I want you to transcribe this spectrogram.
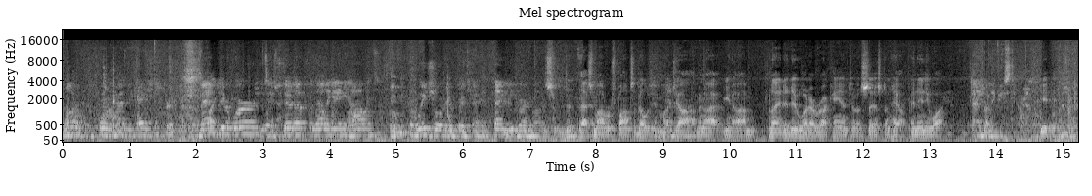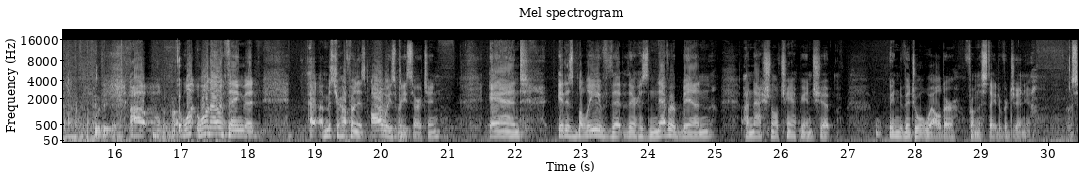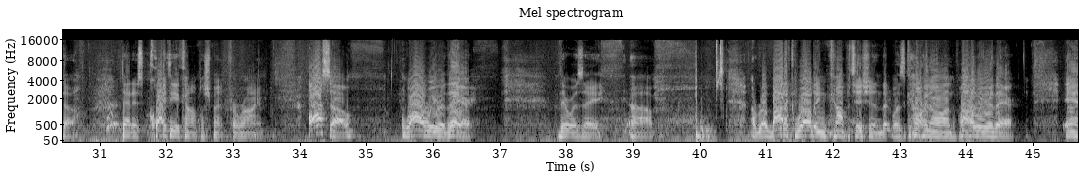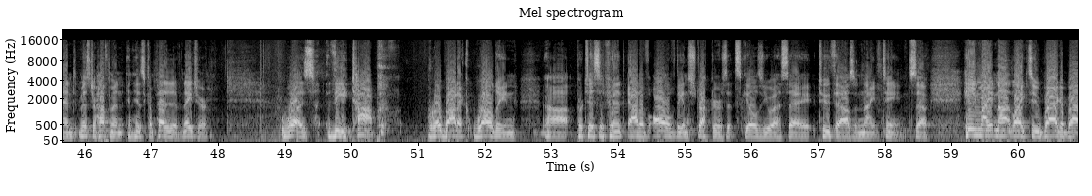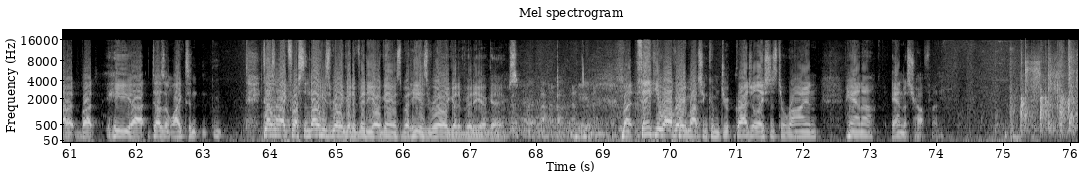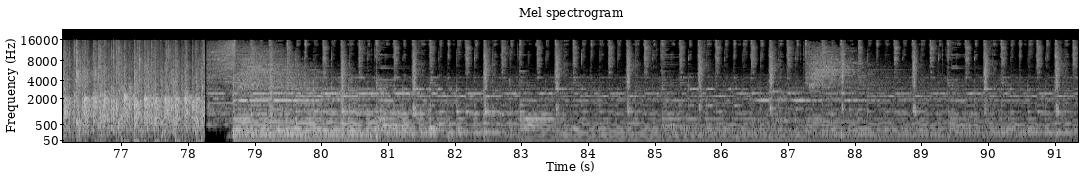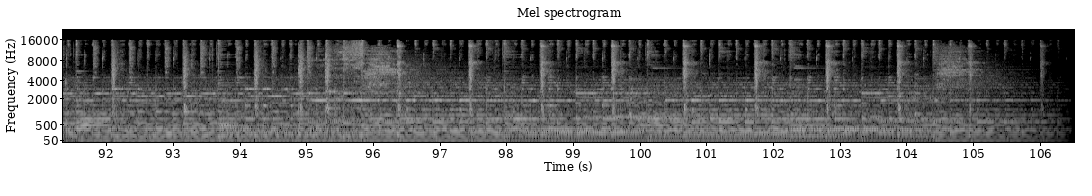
wonderful Board of Education. You meant your word, you stood up for the Alleghany Highlands, and we sure do appreciate it. Thank you very much. That's my responsibility and my Yes. job, and I, you know, I'm glad to do whatever I can to assist and help in any way. Thank So, you. Yeah, we'll do that. Uh, One one other thing that uh, Mr. Huffman is always researching, and it is believed that there has never been a national championship individual welder from the state of Virginia. So that is quite the accomplishment for Ryan. Also, while we were there, there was a uh, a robotic welding competition that was going on while we were there. And Mr. Huffman, in his competitive nature, was the top robotic welding uh, participant out of all of the instructors at Skills USA 2019. So he might not like to brag about it, but he uh, doesn't like to. He doesn't like for us to know he's really good at video games, but he is really good at video games. But thank you all very much, and congratulations to Ryan, Hannah, and Mr. Huffman.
